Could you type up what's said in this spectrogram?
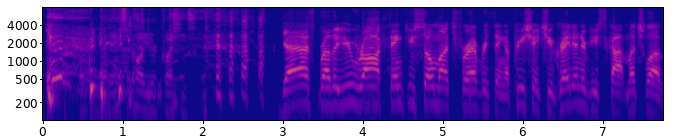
hopefully that answered all your questions. Yes, brother, you rock. Thank you so much for everything. Appreciate you. Great interview, Scott. Much love.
